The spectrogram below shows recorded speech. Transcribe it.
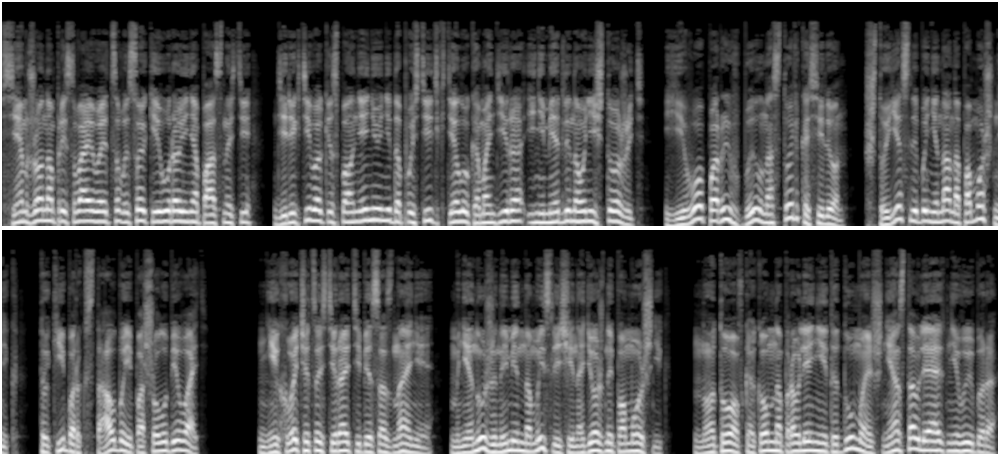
Всем женам присваивается высокий уровень опасности – Директива к исполнению не допустить к телу командира и немедленно уничтожить. Его порыв был настолько силен, что если бы не нано-помощник, то киборг встал бы и пошел убивать. «Не хочется стирать тебе сознание. Мне нужен именно мыслящий надежный помощник. Но то, в каком направлении ты думаешь, не оставляет мне выбора.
